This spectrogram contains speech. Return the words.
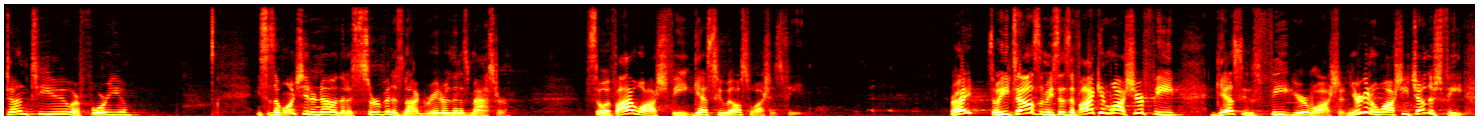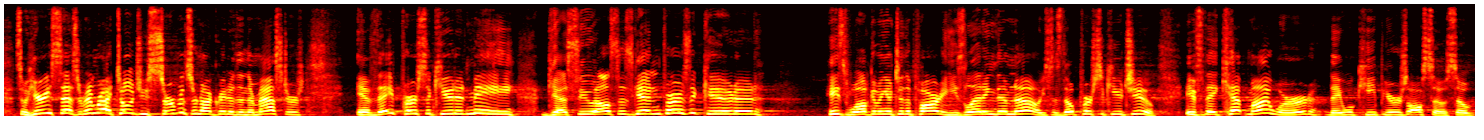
done to you or for you? He says, I want you to know that a servant is not greater than his master. So if I wash feet, guess who else washes feet? Right? So he tells them, he says, if I can wash your feet, guess whose feet you're washing? You're going to wash each other's feet. So here he says, remember I told you servants are not greater than their masters. If they persecuted me, guess who else is getting persecuted? He's welcoming them to the party. He's letting them know. He says, they'll persecute you. If they kept my word, they will keep yours also. So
